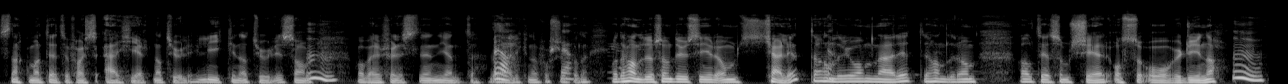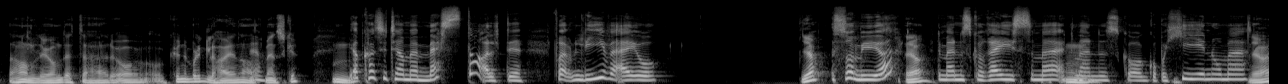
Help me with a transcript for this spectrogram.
snakke om at dette faktisk er helt naturlig. Like naturlig som å være felles til en jente. Det Ja. er ikke noe forskjell Ja. på det. Og det handler jo, som du sier, om kjærlighet. Det handler jo om nærhet. Det handler om alt det som skjer også over dyna. Det handler jo om dette her å, å kunne bli glad i en annet menneske. Ja, kanskje til og med mest av alt det. For livet er jo Ja. så mye. Ja. Et menneske å reise med, et menneske å gå på kino med, Ja,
